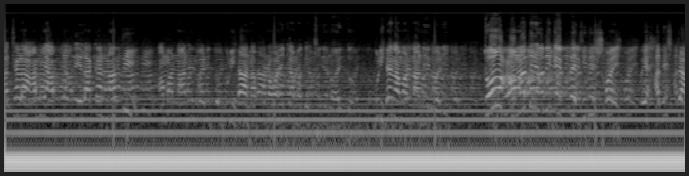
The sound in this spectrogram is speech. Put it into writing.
তাছাড়া আমি আপনাদের এলাকার নাতি। আমার নানির বাড়ি তো বুড়িহান আপনারা অনেকে আমাকে চিনেন হয়তো। বুড়িহান আমার নানির বাড়ি। তো আমাদের ওদিকে একটা জিনিস হয়, ওই হাদিসটা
